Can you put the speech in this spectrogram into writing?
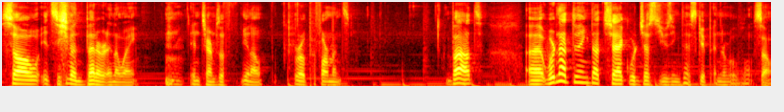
So it's even better in a way, in terms of you know row performance. But uh, we're not doing that check. We're just using the skip enumerable. So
